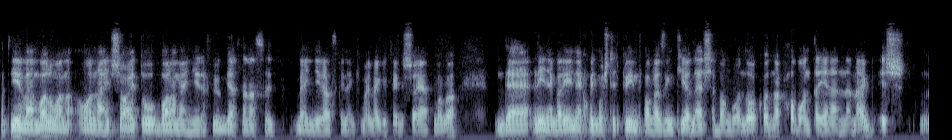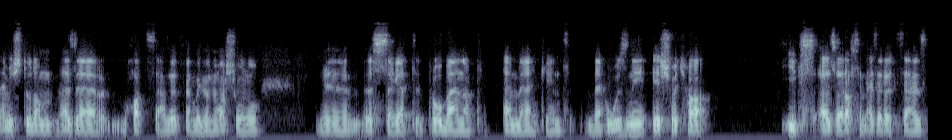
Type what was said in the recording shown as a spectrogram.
hát nyilvánvalóan online sajtó valamennyire független, az, hogy mennyire azt mindenki majd megítéli saját maga, de lényeg a lényeg, hogy most egy print magazin kiadásában gondolkodnak, havonta jelenne meg, és nem is tudom, 1650 vagy valami hasonló összeget próbálnak emberenként behúzni, és hogyha x ezer, azt hiszem 1500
